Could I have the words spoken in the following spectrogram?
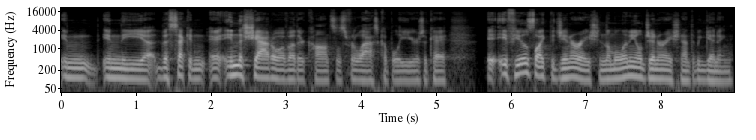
in in the uh, the second in the shadow of other consoles for the last couple of years. Okay, it, it feels like the generation, the millennial generation at the beginning,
